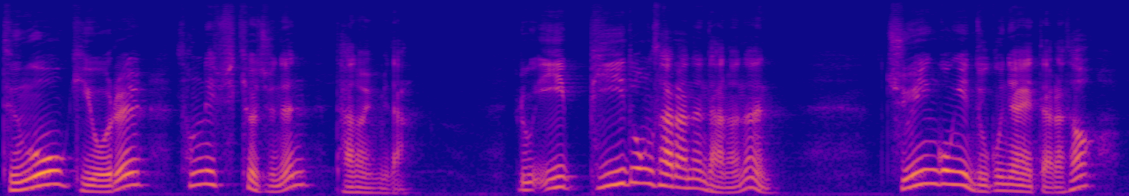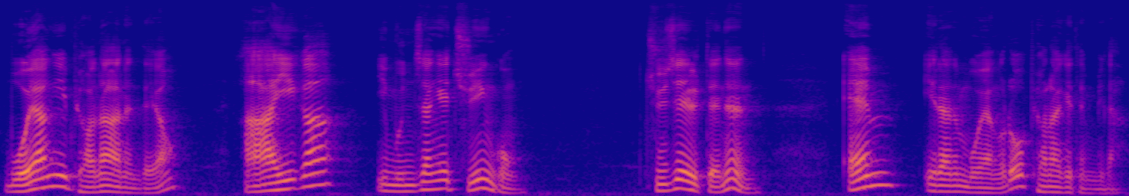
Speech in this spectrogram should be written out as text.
등호 기호를 성립시켜주는 단어입니다. 그리고 이 비동사라는 단어는 주인공이 누구냐에 따라서 모양이 변화하는데요. I가 이 문장의 주인공, 주제일 때는 M이라는 모양으로 변하게 됩니다.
